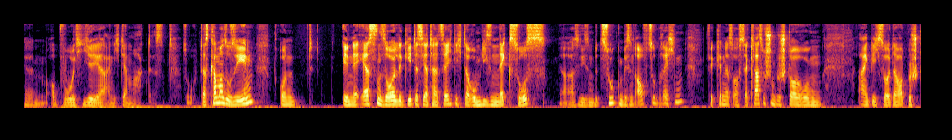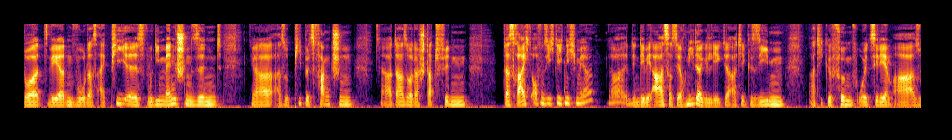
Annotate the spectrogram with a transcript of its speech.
ähm, obwohl hier ja eigentlich der Markt ist. So, das kann man so sehen und in der ersten Säule geht es ja tatsächlich darum, diesen Nexus, ja, also diesen Bezug ein bisschen aufzubrechen. Wir kennen das aus der klassischen Besteuerung eigentlich soll dort besteuert werden, wo das IP ist, wo die Menschen sind. Ja, also People's Function, ja, da soll das stattfinden. Das reicht offensichtlich nicht mehr. Ja, in den DBA ist das ja auch niedergelegt. Ja, Artikel 7, Artikel 5, OECDMA, also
